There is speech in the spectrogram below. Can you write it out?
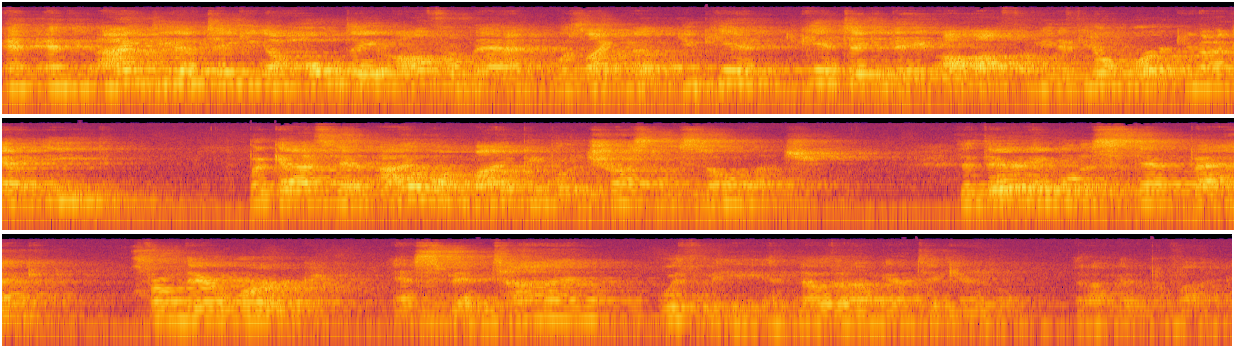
And, and the idea of taking a whole day off from that was like, no, you can't, you can't take a day off. I mean, if you don't work, you're not going to eat. But God said, I want my people to trust me so much that they're able to step back from their work and spend time with me and know that I'm going to take care of them, that I'm going to provide.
